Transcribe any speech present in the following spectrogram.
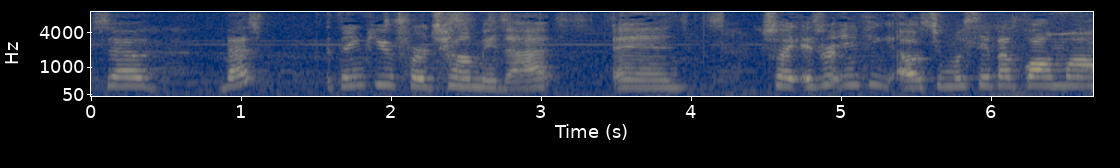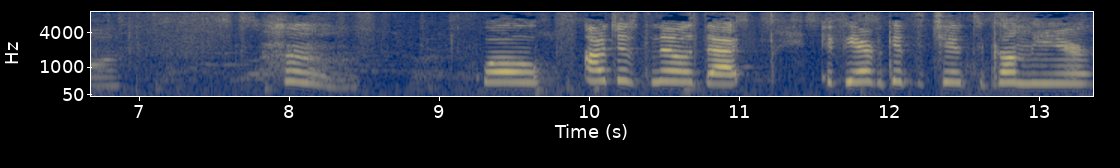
so that's thank you for telling me that. And so, like, is there anything else you want to say about Guatemala? Hmm. Well, I just know that if you ever get the chance to come here,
